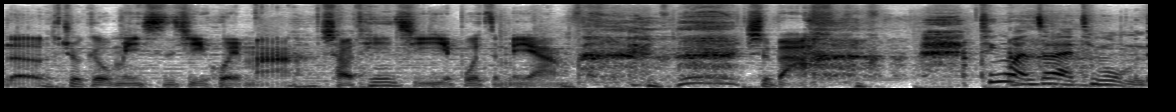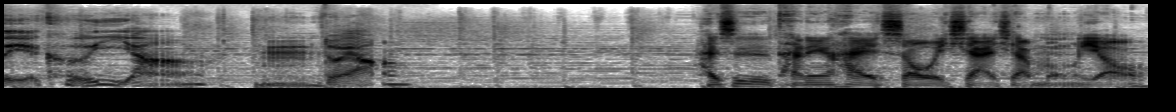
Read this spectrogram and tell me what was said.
了，就给我们一次机会嘛，少听一集也不会怎么样，是吧？听完再来听我们的也可以啊。嗯，对啊，还是谈恋爱稍微下一下猛药，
